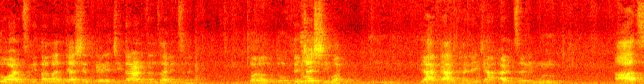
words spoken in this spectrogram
तो अडचणीत आला. त्या शेतकऱ्याची तर अडचण झालीच नाही. परंतु त्याच्याशिवाय त्या कारखान्याच्या अडचणीमुळं आज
